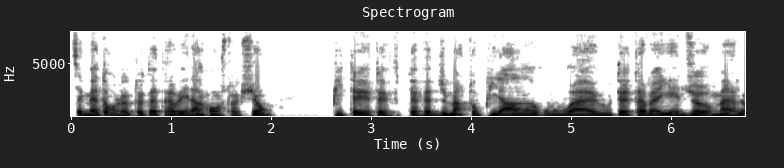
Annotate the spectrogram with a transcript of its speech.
sais, mettons, là, tu as travaillé dans la construction, puis tu as, fait du marteau-pileur ou, euh, tu as travaillé durement, là,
